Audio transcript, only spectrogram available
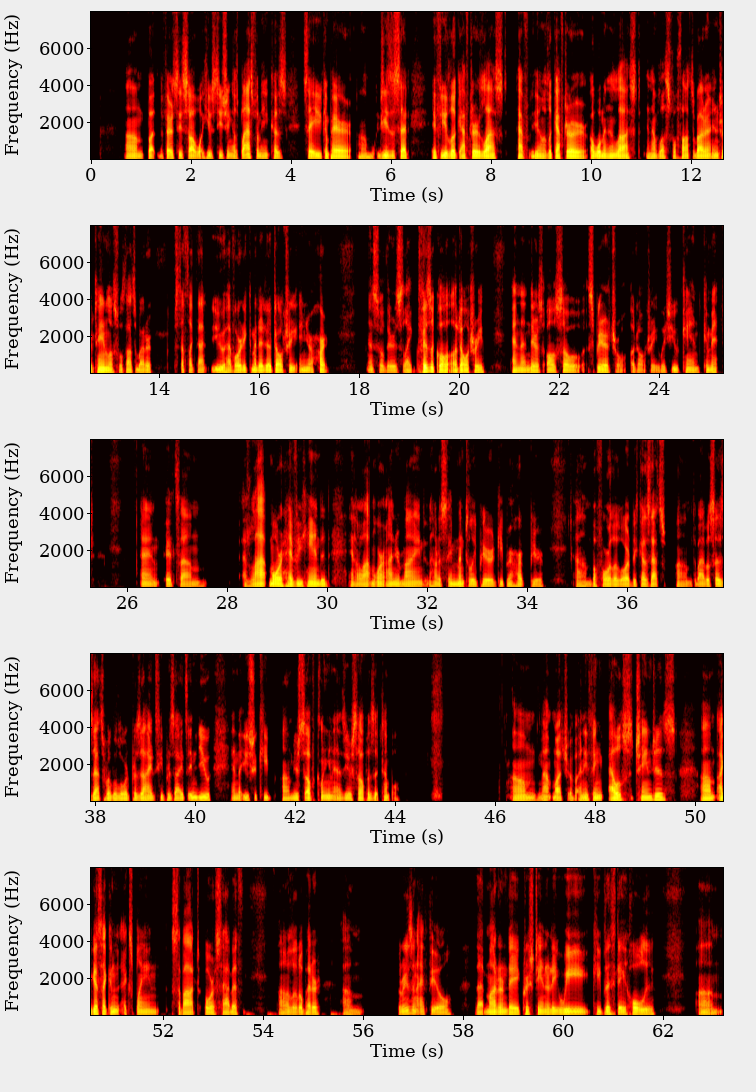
Um, but the Pharisees saw what he was teaching as blasphemy because, say, you compare um, Jesus said, if you look after lust, af you know, look after a woman in lust and have lustful thoughts about her, entertain lustful thoughts about her, stuff like that, you have already committed adultery in your heart. And so there's like physical adultery, and then there's also spiritual adultery, which you can commit. And it's um a lot more heavy-handed and a lot more on your mind and how to stay mentally pure, keep your heart pure um, before the Lord, because that's um, the Bible says that's where the Lord presides. He presides in you, and that you should keep um, yourself clean as yourself as a temple. Um, not much of anything else changes. Um, I guess I can explain Sabbath or Sabbath uh, a little better. Um, the reason I feel that modern day Christianity, we keep this day holy um,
